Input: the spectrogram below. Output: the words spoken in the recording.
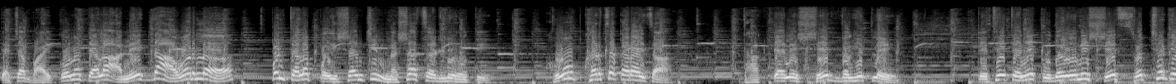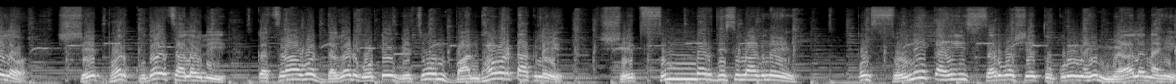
त्याच्या बायकोनं त्याला अनेकदा आवरलं पण त्याला पैशांची नशा चढली होती. खूप खर्च करायचा. धाकट्याने शेत बघितले. तेथे त्याने कुदळीने शेत स्वच्छ केलं. शेतभर कुदळ चालवली. कचरा व दगड गोटे वेचून बांधावर टाकले. शेत सुंदर दिसू लागले. पण सोने काही सर्व शेत उकरूनही मिळालं नाही.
